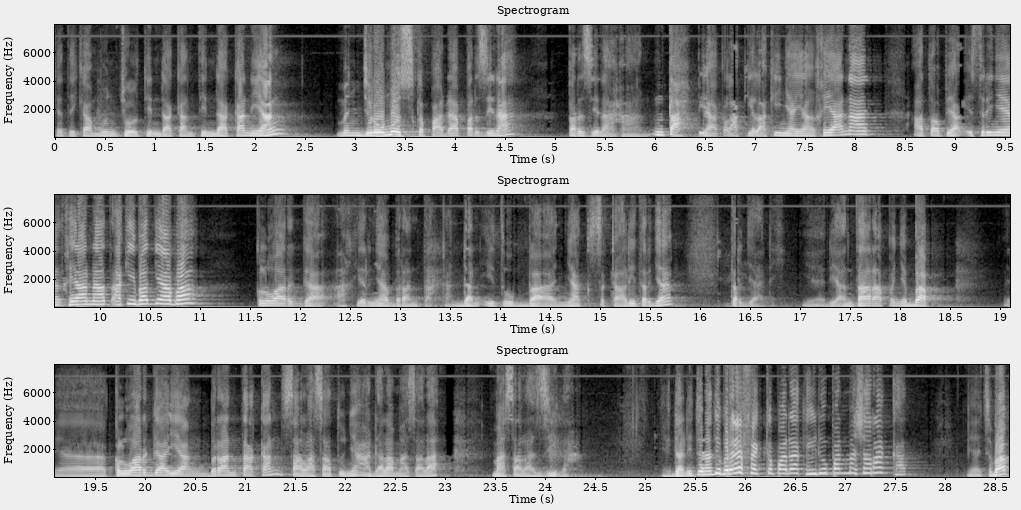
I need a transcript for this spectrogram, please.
Ketika muncul tindakan-tindakan yang menjerumus kepada perzina perzinahan. Entah pihak laki-lakinya yang khianat atau pihak istrinya yang khianat. Akibatnya apa keluarga akhirnya berantakan. Dan itu banyak sekali terja terjadi. Ya di antara penyebab ya, keluarga yang berantakan salah satunya adalah masalah masalah zina. Ya, dan itu nanti berefek kepada kehidupan masyarakat. Ya sebab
